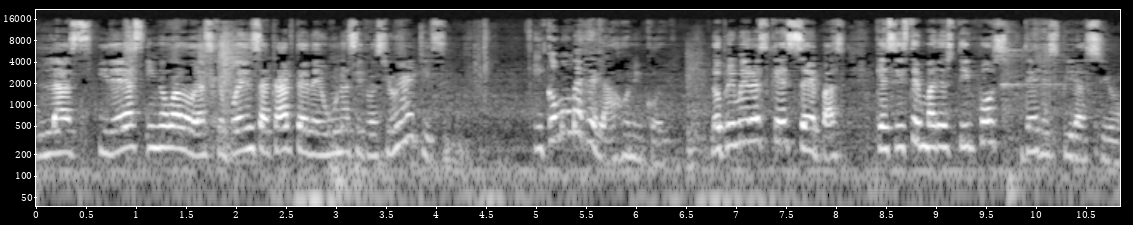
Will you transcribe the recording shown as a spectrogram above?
las ideas innovadoras que pueden sacarte de una situación X. ¿Y cómo me relajo, Nicole? Lo primero es que sepas que existen varios tipos de respiración,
